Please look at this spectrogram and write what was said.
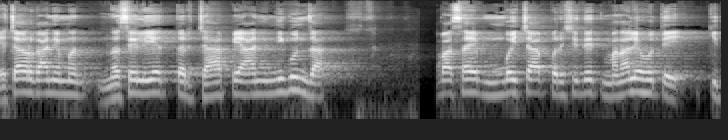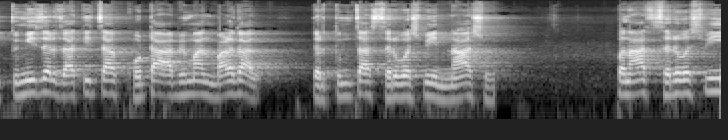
याच्यावर गाणे म्हण. नसेल येत तर चहा पे आणि निघून जा. बाबासाहेब मुंबईच्या परिषदेत म्हणाले होते की तुम्ही जर जातीचा खोटा अभिमान बाळगाल तर तुमचा सर्वस्वी नाश हो पण आज सर्वस्वी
